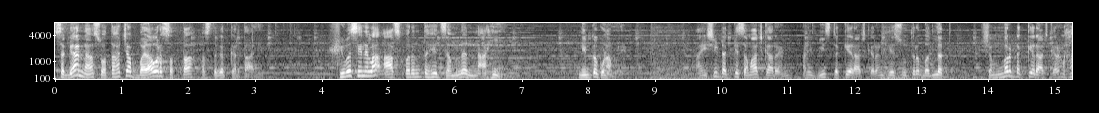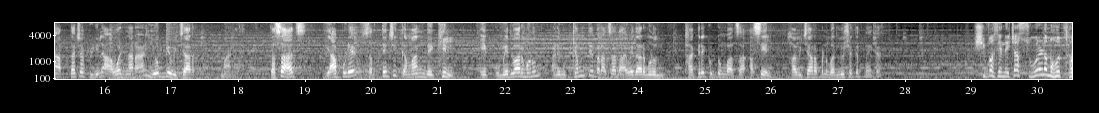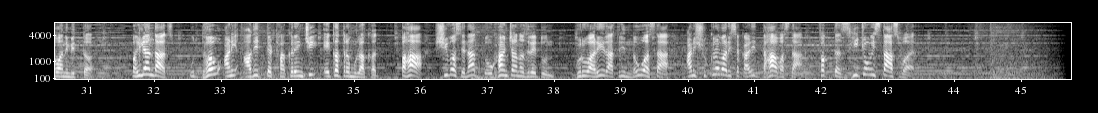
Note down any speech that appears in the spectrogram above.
सगळ्यांना स्वतःच्या बळावर सत्ता हस्तगत करता आली. शिवसेनेला आजपर्यंत हे जमलं नाही. नेमकं कोणामुळे? ऐंशी टक्के समाजकारण आणि वीस टक्के राजकारण हे सूत्र बदलत शंभर टक्के राजकारण हा आत्ताच्या पिढीला आवडणारा आणि योग्य विचार मांडला तसाच यापुढे सत्तेची कमान देखील एक उमेदवार म्हणून आणि मुख्यमंत्रीपदाचा दावेदार म्हणून ठाकरे कुटुंबाचा असेल हा विचार आपण बदलू शकत नाही का? शिवसेनेच्या सुवर्ण महोत्सवानिमित्त. पहिल्यांदाच उद्धव आणि आदित्य ठाकरेंची एकत्र मुलाखत. पहा शिवसेना दोघांच्या नजरेतून. गुरुवारी रात्री नऊ वाजता आणि शुक्रवारी सकाळी दहा वाजता. फक्त झी चोवीस तासवर.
